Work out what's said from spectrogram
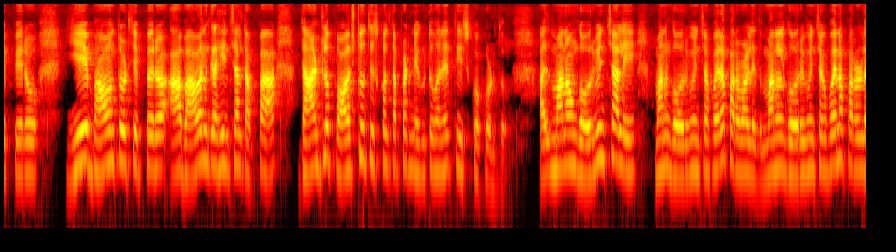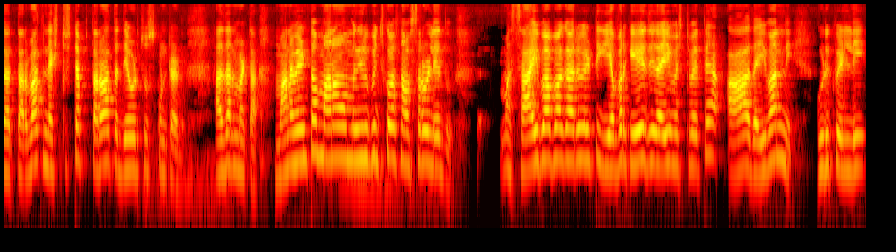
చెప్పారో ఏ భావంతో చెప్పారో ఆ భావన భావాన్ని గ్రహించాలి తప్ప దాంట్లో పాజిటివ్ తీసుకోవాలి తప్ప నెగిటివ్ అనేది తీసుకోకూడదు. అది మనం గౌరవించాలి మనం గౌరవించకపోయినా పర్వాలేదు. మనల్ని గౌరవించకపోయినా పర్వాలేదు. తర్వాత నెక్స్ట్ స్టెప్ తర్వాత దేవుడు చూసుకుంటాడు. అదనమాట. మనమేంటో మనం నిరూపించుకోవాల్సిన అవసరం లేదు. మా సాయిబాబా గారు ఏంటి ఎవరికి ఏది దైవం ఇష్టమైతే ఆ దైవాన్ని గుడికి వెళ్ళి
